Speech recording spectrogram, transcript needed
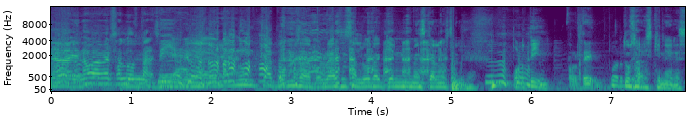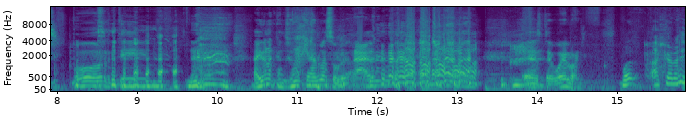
Ay, no va a haber saludos para ti. ya. Nunca te vamos a devolver ese saludo aquí en Mezcal Nostalgia. Por ti. Por ti. Por Tú sabes quién eres. Por ti. Hay una canción que habla sobre. Este, vuelo. Bueno, ah, caray.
